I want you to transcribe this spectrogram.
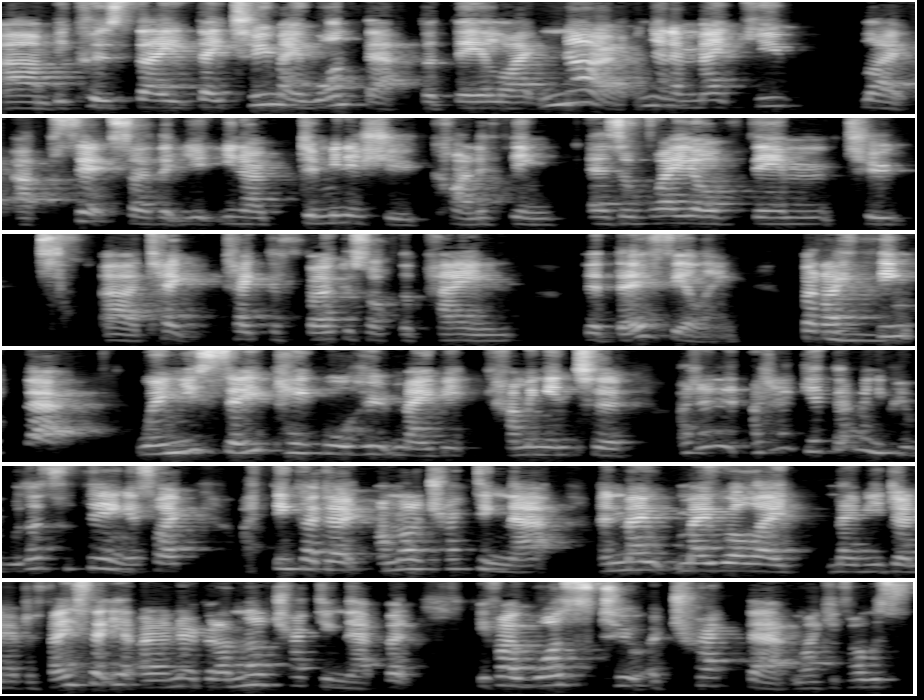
um, because they they too may want that, but they're like, no, I'm going to make you like upset so that you you know diminish you kind of thing as a way of them to uh, take take the focus off the pain that they're feeling. But mm. I think that when you see people who may be coming into I don't I don't get that many people. That's the thing. It's like I think I don't I'm not attracting that. And may may well I maybe you don't have to face that yet. I don't know, but I'm not attracting that. But if I was to attract that, like if I was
